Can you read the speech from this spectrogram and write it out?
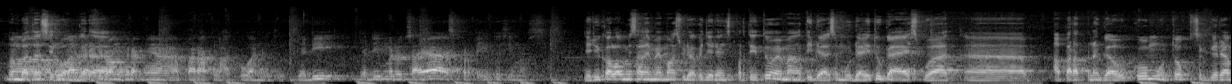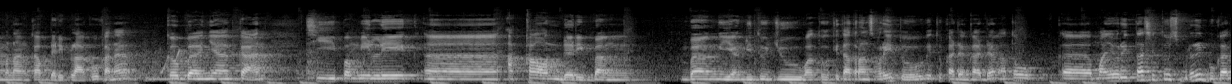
Membatasi ruang membatasi gerak. ruang geraknya para pelakuan itu. Jadi jadi menurut saya seperti itu sih mas. Jadi kalau misalnya memang sudah kejadian seperti itu memang tidak semudah itu guys buat eh, aparat penegak hukum untuk segera menangkap dari pelaku. Karena kebanyakan si pemilik eh, account dari bank bank yang dituju waktu kita transfer itu itu kadang-kadang atau eh, mayoritas itu sebenarnya bukan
